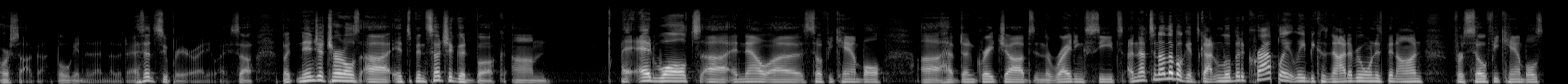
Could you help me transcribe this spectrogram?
or Saga, but we'll get into that another day. I said superhero anyway. So, but Ninja Turtles, uh, it's been such a good book. Um, Ed Waltz uh, and now uh, Sophie Campbell uh, have done great jobs in the writing seats. And that's another book. It's gotten a little bit of crap lately because not everyone has been on for Sophie Campbell's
